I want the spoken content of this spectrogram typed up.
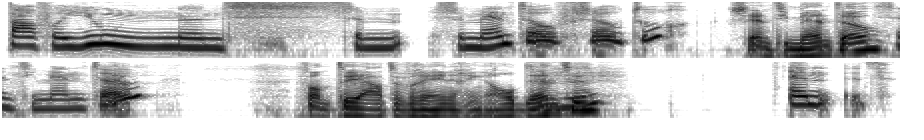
Paviljoenen Cem- Cemento of zo, toch? Sentimento Sentimento. van theatervereniging Aldente. Mhm. En het,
